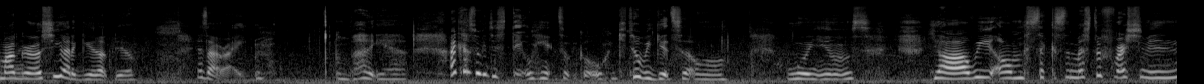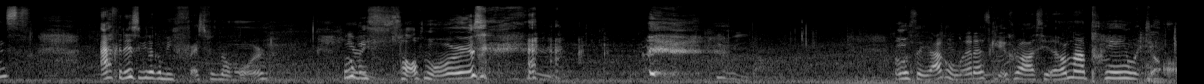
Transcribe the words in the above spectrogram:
My girl, she gotta get up there. It's all right. But yeah, I guess we could just stay on here until we go, until we get to um Williams. Y'all, we um second semester freshmen. After this, we're not gonna be freshmen no more. We're gonna be sophomores. I'm gonna say y'all gonna let us get across here. I'm not playing with y'all.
